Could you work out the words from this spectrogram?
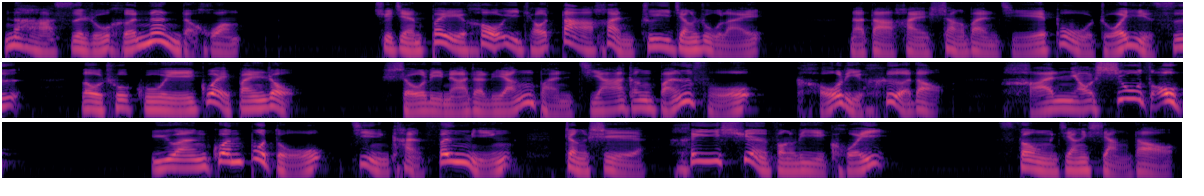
那厮如何嫩得慌？”却见背后一条大汉追将入来，那大汉上半截不着一丝，露出鬼怪般肉，手里拿着两板夹钢板斧，口里喝道：“寒鸟休走！”远观不睹，近看分明，正是黑旋风李逵。宋江想到。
